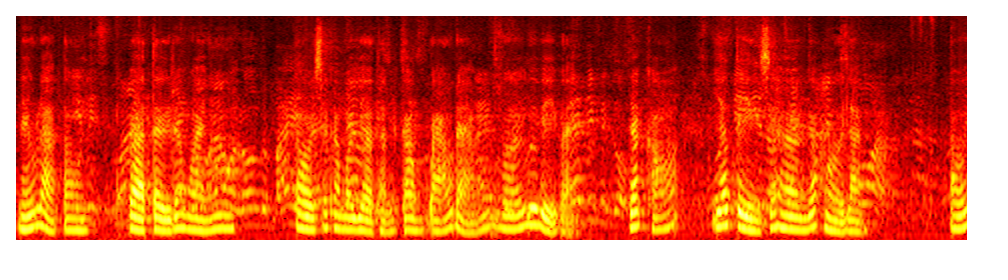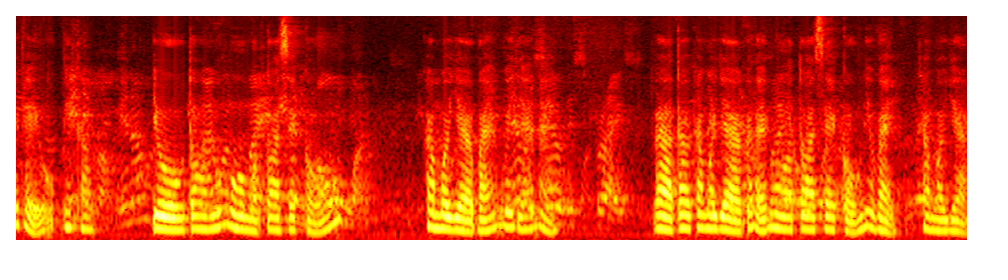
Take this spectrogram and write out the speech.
Nếu là tôi và từ ra ngoài mua, tôi sẽ không bao giờ thành công bảo đảm với quý vị vậy. Rất khó, giá tiền sẽ hơn gấp 10 lần tối thiểu biết không? Dù tôi muốn mua một toa xe cũ không bao giờ bán với giá này. Và tôi không bao giờ có thể mua toa xe cũ như vậy không bao giờ.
